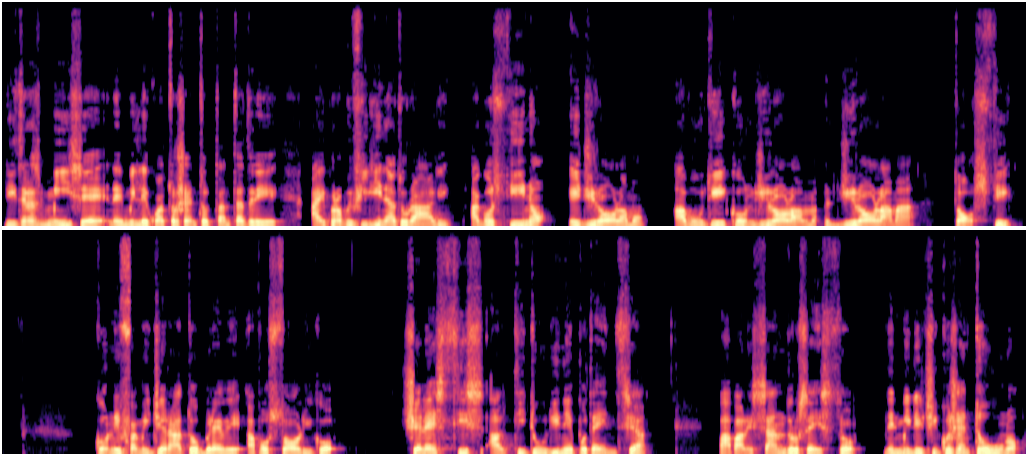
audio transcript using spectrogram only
li trasmise nel 1483 ai propri figli naturali, Agostino e Girolamo, avuti con Girolama, Girolama Tosti. Con il famigerato breve apostolico Celestis Altitudine Potenzia, Papa Alessandro VI nel 1501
